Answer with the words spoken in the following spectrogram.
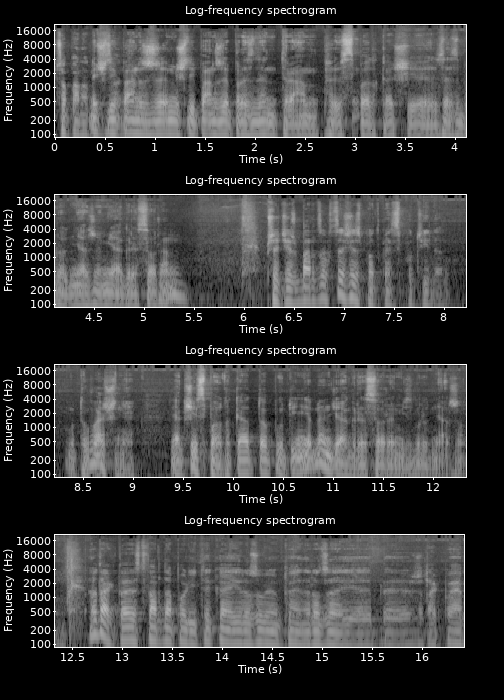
Co- pan o tym Myśli pan, że, myśli pan, że prezydent Trump spotka się ze zbrodniarzem i agresorem? Przecież bardzo chce się spotkać z Putinem. No to właśnie. Jak się spotka, to Putin nie będzie agresorem i zbrodniarzem. No tak, to jest twarda polityka i rozumiem pewien rodzaj, e, e, że tak powiem,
